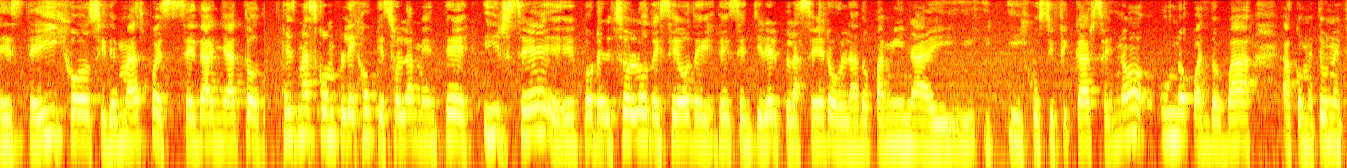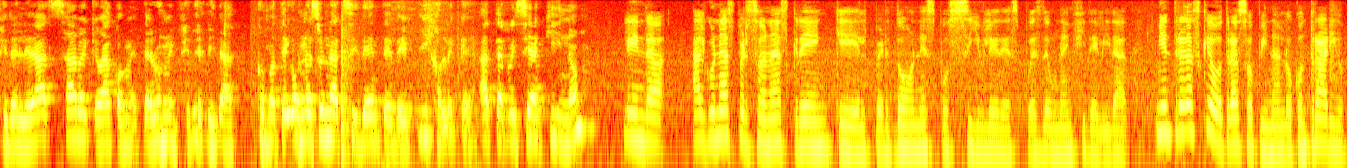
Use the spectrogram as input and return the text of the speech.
este, hijos y demás, pues se daña todo. Es más complejo que solamente irse eh, por el solo deseo de, sentir el placer o la dopamina y, justificarse, ¿no? Uno cuando va a cometer una infidelidad sabe que va a cometer una infidelidad. Como te digo, no es un accidente de, híjole, que aterricé aquí, ¿no? Linda, algunas personas creen que el perdón es posible después de una infidelidad, mientras que otras opinan lo contrario.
